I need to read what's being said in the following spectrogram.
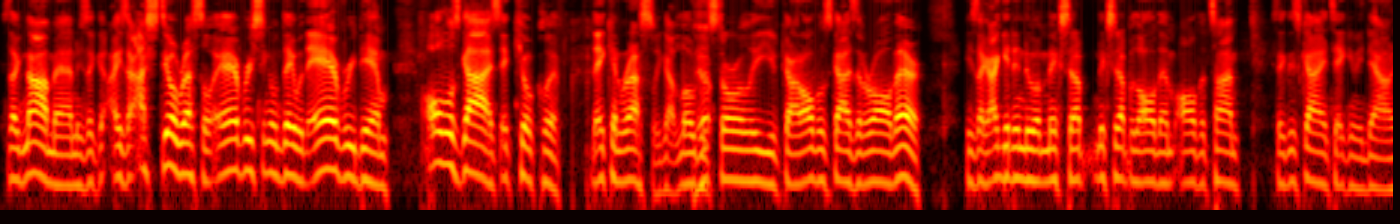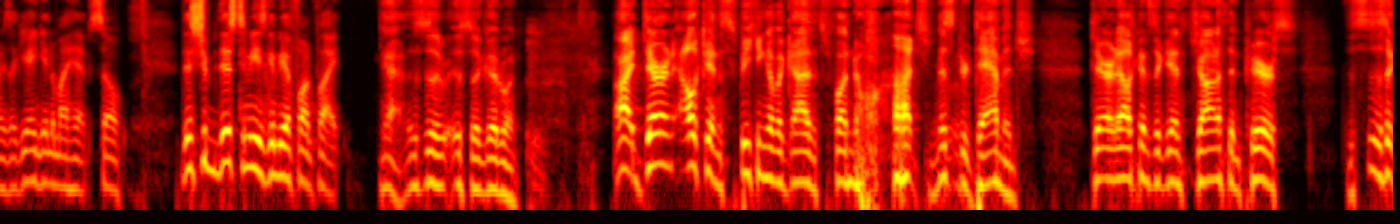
He's like, nah, man. He's like, he's like, I still wrestle every single day with every damn all those guys at Kill Cliff. They can wrestle. You got Logan Yep. Storley. You've got all those guys that are all there. He's like, I get into it, mix it up, mix it up with all of them all the time. He's like, this guy ain't taking me down. He's like, you ain't getting to my hips. So this should, this to me is gonna be a fun fight. Yeah, this is a, this is a good one. All right, Darren Elkins. Speaking of a guy that's fun to watch, Mister Damage. Darren Elkins against Jonathan Pearce. This is a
